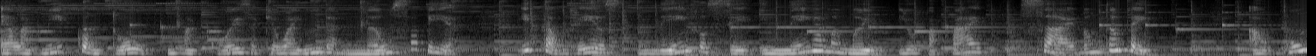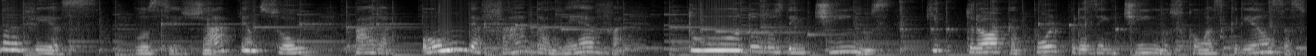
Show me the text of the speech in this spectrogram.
ela me contou uma coisa que eu ainda não sabia e talvez nem você e nem a mamãe e o papai saibam também. Alguma vez você já pensou para onde a fada leva todos os dentinhos que troca por presentinhos com as crianças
